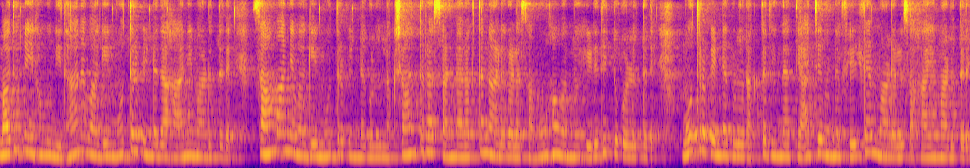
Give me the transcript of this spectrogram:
ಮಧುಮೇಹವು ನಿಧಾನವಾಗಿ ಮೂತ್ರಪಿಂಡದ ಹಾನಿ ಮಾಡುತ್ತದೆ. ಸಾಮಾನ್ಯವಾಗಿ ಮೂತ್ರಪಿಂಡಗಳು ಲಕ್ಷಾಂತರ ಸಣ್ಣ ರಕ್ತನಾಳಗಳ ಸಮೂಹವನ್ನು ಹಿಡಿದಿಟ್ಟುಕೊಳ್ಳುತ್ತದೆ. ಮೂತ್ರಪಿಂಡಗಳು ರಕ್ತದಿಂದ ತ್ಯಾಜ್ಯವನ್ನು ಫಿಲ್ಟರ್ ಮಾಡಲು ಸಹಾಯ ಮಾಡುತ್ತದೆ.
